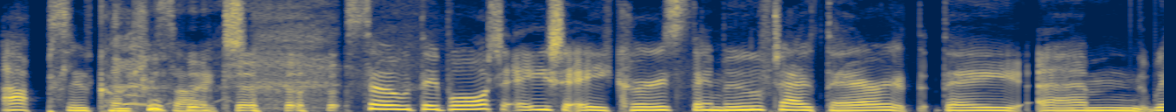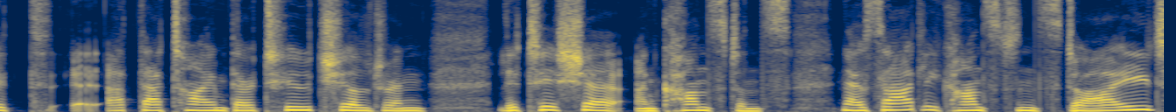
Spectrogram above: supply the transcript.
absolute countryside. so they bought eight acres. They moved out there. They, um, with at that time, their two children, Letitia and Constance. Now, sadly, Constance died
